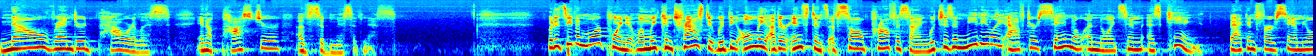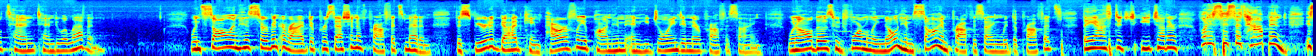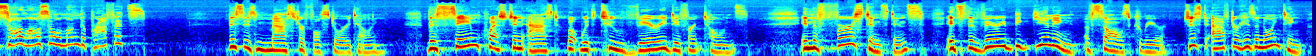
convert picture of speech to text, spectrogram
now rendered powerless in a posture of submissiveness. But it's even more poignant when we contrast it with the only other instance of Saul prophesying, which is immediately after Samuel anoints him as king, back in 1 Samuel 10 10 to 11. When Saul and his servant arrived, a procession of prophets met him. The Spirit of God came powerfully upon him, and he joined in their prophesying. When all those who'd formerly known him saw him prophesying with the prophets, they asked each other, What is this that happened? Is Saul also among the prophets? This is masterful storytelling. The same question asked, but with two very different tones. In the first instance, it's the very beginning of Saul's career, just after his anointing.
